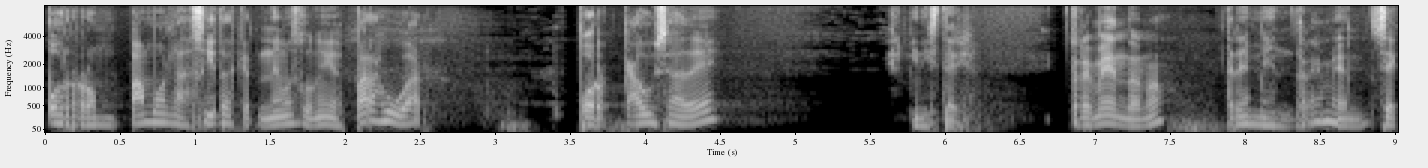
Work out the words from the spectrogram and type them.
o rompamos las citas que tenemos con ellos para jugar por causa de ministerio. Tremendo, ¿no? Tremendo Tremendo. se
